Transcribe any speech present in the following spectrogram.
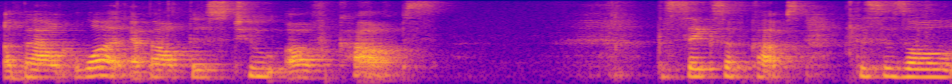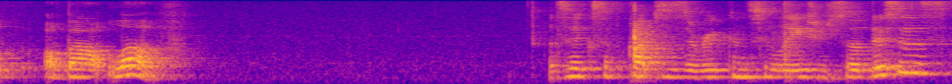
About what? About this Two of Cups the Six of Cups. This is all about love. The Six of Cups is a reconciliation. So this is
